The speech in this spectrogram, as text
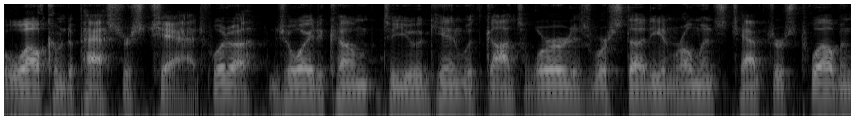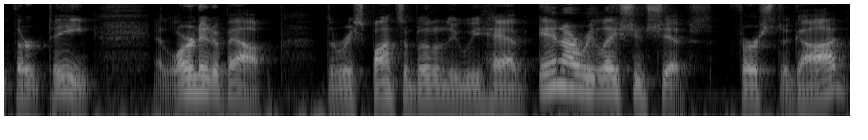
Welcome to Pastor's Chat. What a joy to come to you again with God's Word as we're studying Romans chapters 12 and 13 and learning about the responsibility we have in our relationships, first to God,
